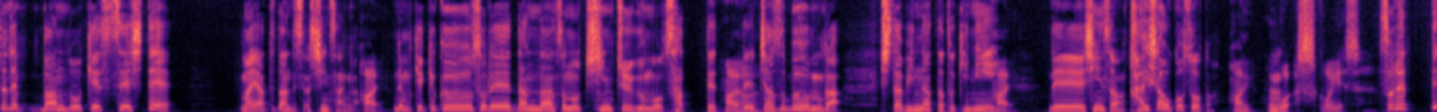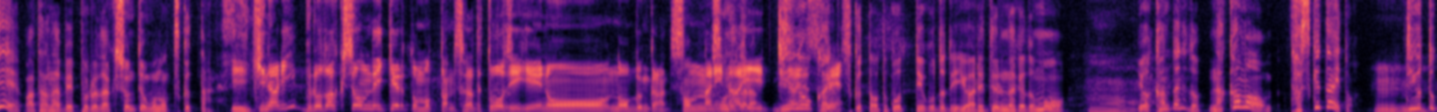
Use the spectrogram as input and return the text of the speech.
それでバンドを結成して、まあやってたんですよ、シンさんが。はい。でも結局、それ、だんだんその、進駐軍も去ってって、はいはいジャズブームが下火になった時に、はい。で、シンさんは会社を起こそうと。はい。うんすごいですね。それで、渡辺プロダクションというものを作ったんです。いきなり？プロダクションでいけると思ったんですか？だって当時芸能の文化なんてそんなにない時代ですね芸能界を。作った男っていうことで言われてるんだけども、うん要は簡単に言うと、仲間を助けたいと。うんっていうと、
